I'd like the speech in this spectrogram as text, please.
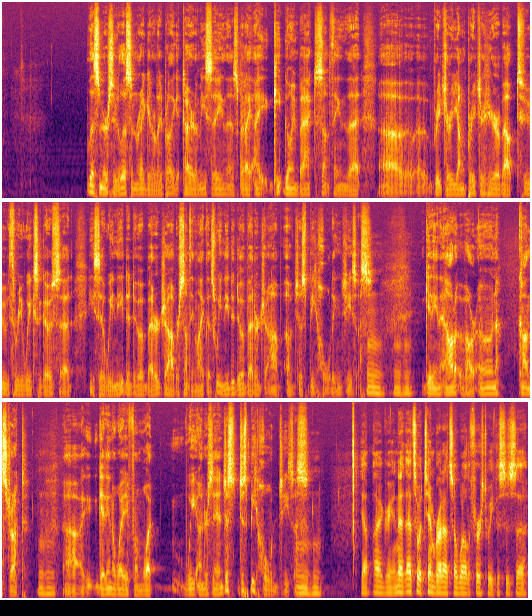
listeners who listen regularly probably get tired of me saying this, but I, I keep going back to something that uh, a preacher, a young preacher here about two, three weeks ago said. He said, We need to do a better job, or something like this. We need to do a better job of just beholding Jesus, mm-hmm. getting out of our own construct, mm-hmm. uh, getting away from what we understand. Just, just behold Jesus. Mm-hmm. Yeah, I agree, and that, that's what Tim brought out so well the first week. This is uh,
